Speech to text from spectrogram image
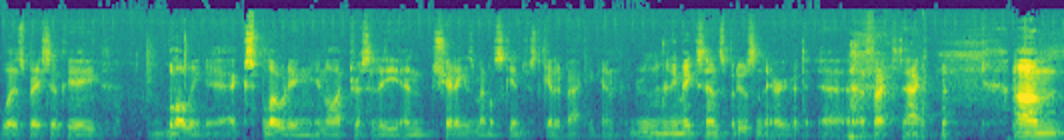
was basically blowing, exploding in electricity and shedding his metal skin just to get it back again. It didn't really make sense, but it was an area at- uh, effect attack. Um,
